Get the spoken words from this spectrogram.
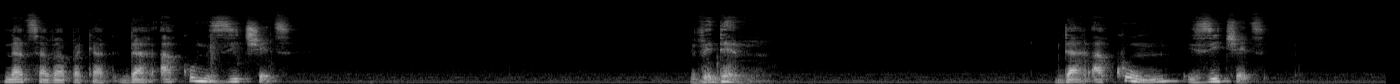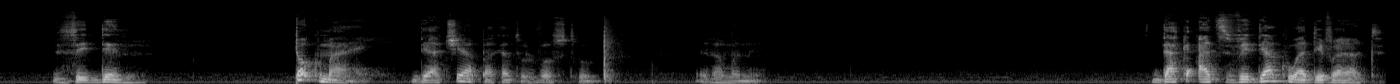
n-ați avea păcat. Dar acum ziceți. Vedem. Dar acum ziceți, vedem, tocmai de aceea păcatul vostru rămâne. Dacă ați vedea cu adevărat,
